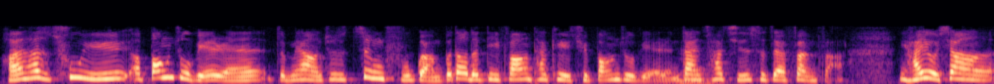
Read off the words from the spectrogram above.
好像他是出于要帮助别人，怎么样？就是政府管不到的地方，他可以去帮助别人，但他其实是在犯法。你还有像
